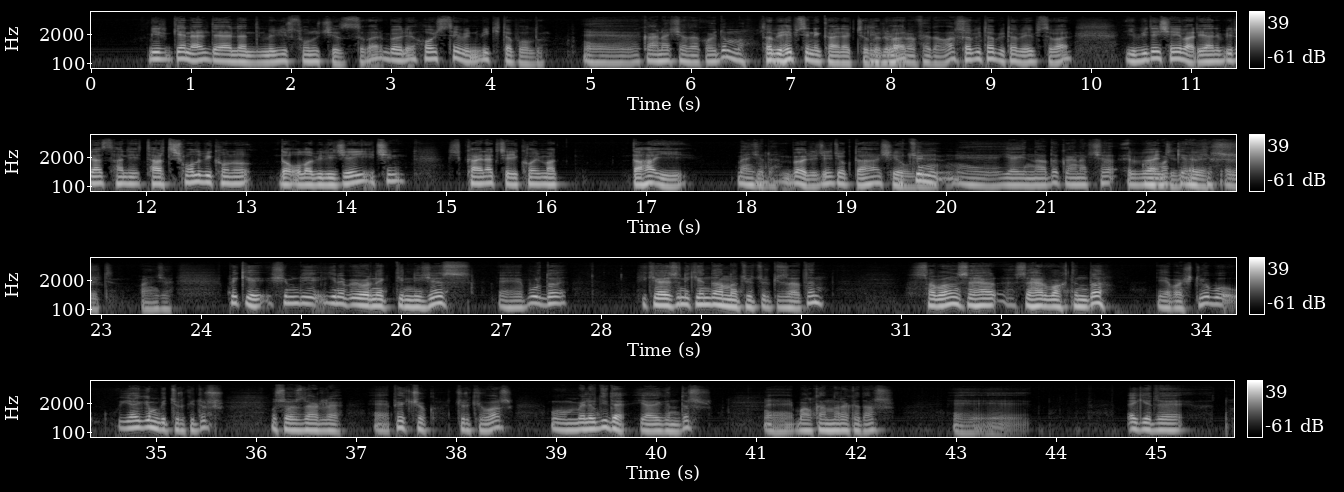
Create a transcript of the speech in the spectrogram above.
bir genel değerlendirme, bir sonuç yazısı var. Böyle hoş, sevimli bir kitap oldu. e, kaynakçada koydun mu? Tabii hepsinin kaynakçaları var. De var. Tabii tabii tabii hepsi var. Bir de şey var yani biraz hani tartışmalı bir konu da olabileceği için kaynakçayı koymak daha iyi. Bence de. Böylece çok daha şey oluyor. Bütün e, yayınlarda kaynakça E, koymak Bence de gerekir. evet, evet. Bence. Peki şimdi yine bir örnek dinleyeceğiz. E, burada hikayesini kendi anlatıyor türkü zaten. Sabahın seher, seher vaktinde diye başlıyor. Bu yaygın bir türküdür. Bu sözlerle e, pek çok türkü var. Bu melodi de yaygındır. E, Balkanlara kadar. E, Ege'de,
